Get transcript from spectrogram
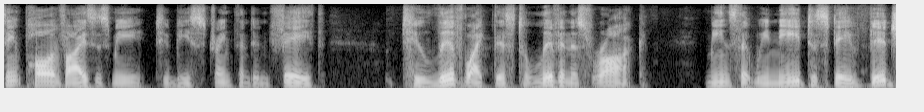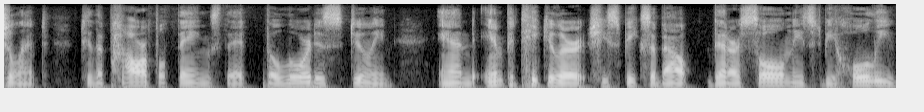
St. Paul advises me to be strengthened in faith. To live like this, to live in this rock, means that we need to stay vigilant to the powerful things that the Lord is doing. And in particular, she speaks about that our soul needs to be wholly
